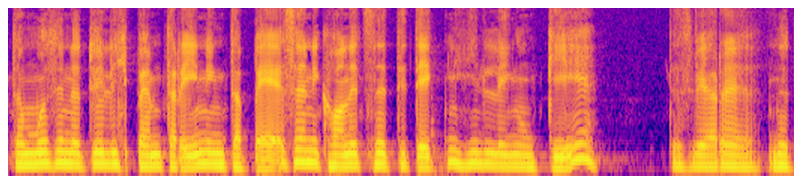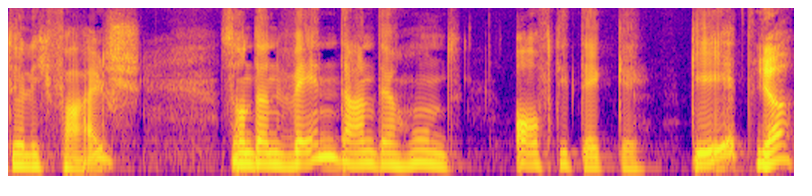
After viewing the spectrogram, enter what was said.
dann muss ich natürlich beim Training dabei sein. Ich kann jetzt nicht die Decken hinlegen und gehe. Das wäre natürlich falsch. Sondern wenn dann der Hund auf die Decke geht, ja?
